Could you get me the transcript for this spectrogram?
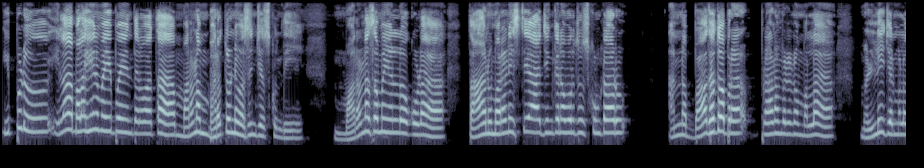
ఇప్పుడు ఇలా బలహీనమైపోయిన తర్వాత మరణం భరతుణ్ణి వశం చేసుకుంది. మరణ సమయంలో కూడా తాను మరణిస్తే ఆ జింకనెవరు చూసుకుంటారు? అన్న బాధతో ప్ర ప్రాణం పెట్టడం వల్ల మళ్ళీ జన్మలో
